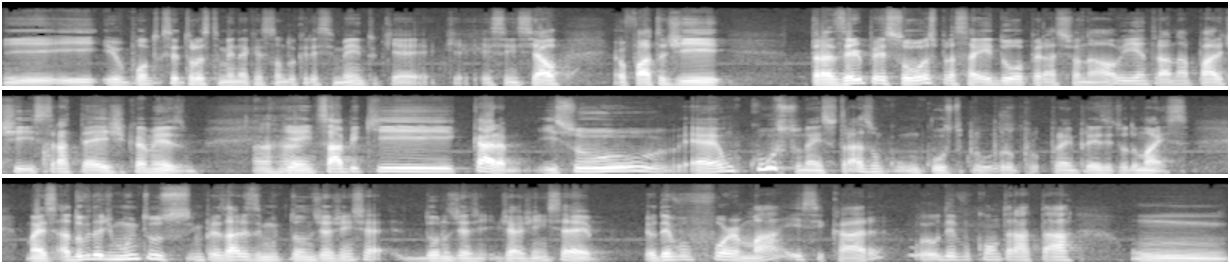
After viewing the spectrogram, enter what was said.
E, e, e, o ponto que você trouxe também na questão do crescimento, que é, que é essencial, é o fato de trazer pessoas para sair do operacional e entrar na parte estratégica mesmo. Uhum. E a gente sabe que, cara, isso é um custo, né? Isso traz um, um custo para a empresa e tudo mais. Mas a dúvida de muitos empresários e muitos donos de agência, donos de, de agência é: eu devo formar esse cara ou eu devo contratar um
